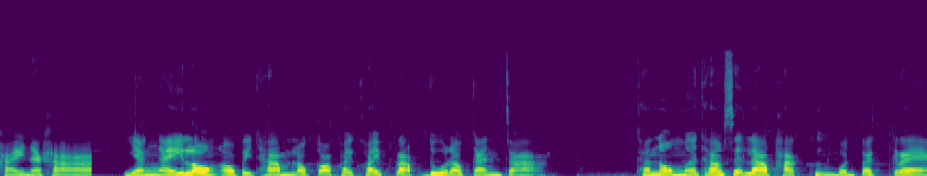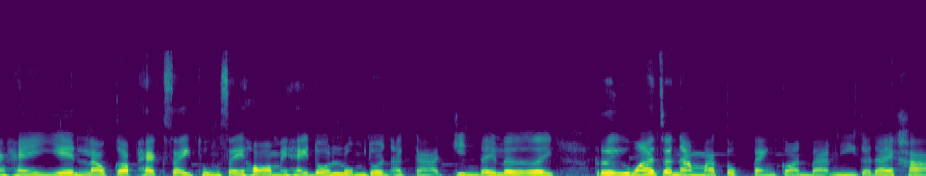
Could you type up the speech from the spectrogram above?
ภัยนะคะ ยังไงลองเอาไปทำแล้วก็ค่อยๆ ปรับดูแล้วกันจ้ะขนมเมื่อทำเสร็จแล้วพักผึ่งบนตะแกรงให้เย็นแล้วก็แพ็คใส่ถุงใส่ห่อไม่ให้โดนลมโดนอากาศกินได้เลย หรือว่าจะนำมาตกแต่งก่อนแบบนี้ก็ได้ค่ะ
